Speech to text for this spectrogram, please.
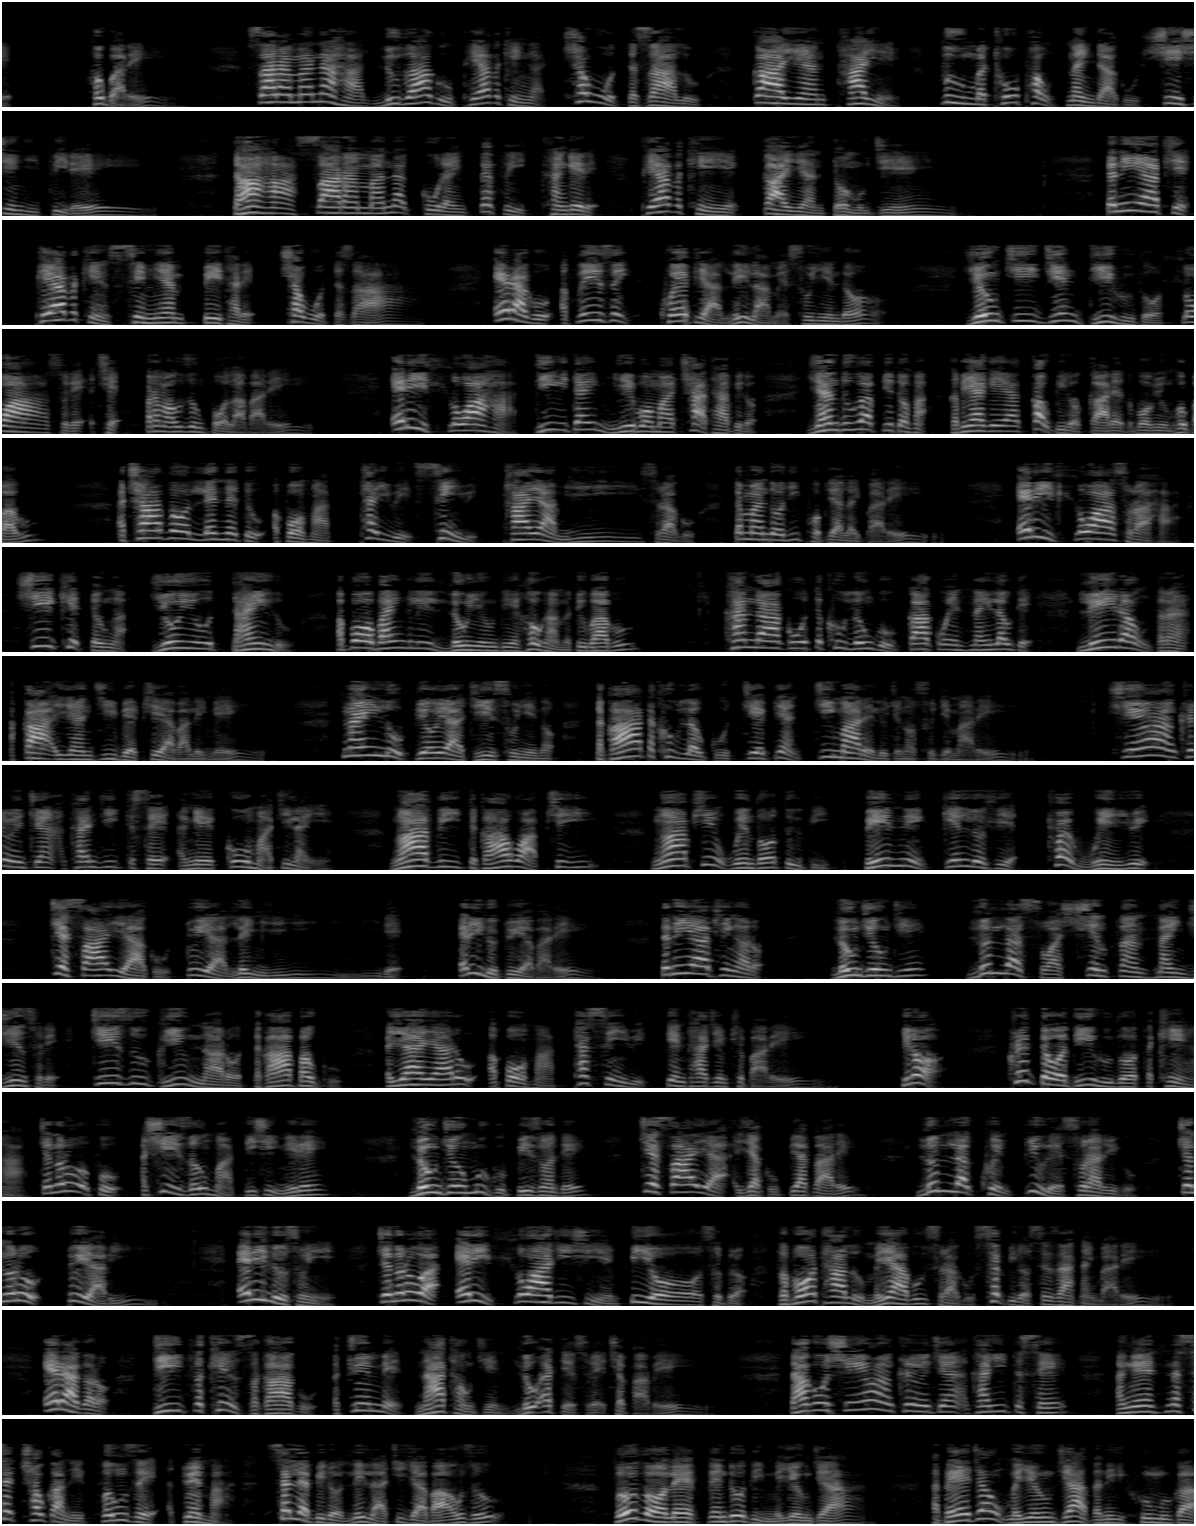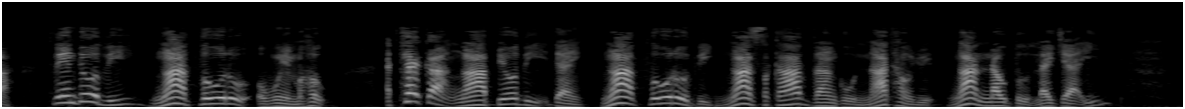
တဲ့။ဟုတ်ပါတယ်စာရမဏဟာလူသားကိုဘုရားသခင်ကချက်ဝတ်တစားလို့ ကာယံထားရင်သူမထိုးဖောက်နိုင်တာကိုရှင်းရှင်းကြီးသိတယ်။ဒါဟာစာရမဏကိုယ်တိုင်တက်သိခံခဲ့တဲ့ဘုရားသခင်ရဲ့ကာယံတော်မူခြင်း။တနည်းအားဖြင့်ဘုရားသခင်ဆင်မြန်းပေးထားတဲ့ချက်ဝတ်တစားအဲ့ဒါကိုအသေးစိတ်ခွဲပြလေ့လာမယ်ဆိုရင်တော့ယုံကြည်ခြင်းဒီဟုသောလွှာဆိုတဲ့အချက်ပထမဆုံးပေါ်လာပါတယ်အဲ့ဒီလွှားဟာဒီအတိုင်းမြေပေါ်မှာချထားပြီးတော့ရန်သူကပြစ်တော့မှကြပြာကြရာကောက်ပြီးတော့ကားတဲ့သဘောမျိုးမဟုတ်ပါဘူး အခြားသောလက်နက်တို့အပေါ်မှာထိုက်၍ဆင့်၍ထားရမည်ဆိုတာကိုတမန်တော်ကြီးဖော်ပြလိုက်ပါတယ်အဲ့ဒီလွှားဆိုတာဟာရှေးခေတ်တုန်းကရိုးရိုးဒိုင်းလိုအပေါ်ပိုင်းကလေးလုံယုံတင်ဟုတ်ဟန်မတူပါဘူးခန္ဓာကိုယ်တစ်ခုလုံးကိုကာကွယ်နိုင်လောက်တဲ့လေးတောင်တရံအကာအယံကြီးပဲဖြစ်ရပါလိမ့်မယ်နှိုင်းလို့ပြောရကြီးဆိုရင်တော့တကားတစ်ခုလောက်ကိုကျေပြန့်ကြီးမားတယ်လို့ကျွန်တော်ဆိုချင်ပါတယ်ရှင်ယောဟန်ခရစ်ဝင်ကျမ်းအခန်းကြီး30အငယ်6မှာကြည့်လိုက်ရင်ငါသည်တကားဝဖြစ်၏ငါဖြင့်ဝင်သောသူသည် ဘေးနှင့်ကင်းလွတ်လျက်ထွက်ဝင်၍ကျက်စားရာကိုတွေ့ရလိမ့်မည်တဲ့အဲ့ဒီလိုတွေ့ရပါတယ်တနည်းအားဖြင့်ကတော့လုံခြုံခြင်းလွတ်လပ်စွာရှင်သန်နိုင်ခြင်းဆိုတဲ့ကျေးဇူးဂရုဏာတော်တကားပေါက်ကိုအရာရာတို့အပေါ်မှာထပ်ဆင့်၍တင်ထားခြင်းဖြစ်ပါတယ်ဒီတော့ခရစ်တော်ဒီဟူသောသခင်ဟာကျွန်တော်တို့အဖို့အရှိဆုံးမှာတည်ရှိနေတယ်လုံခြုံမှုကိုပေးစွမ်းတယ်ကျက်စားရအရက်ကိုပြသတယ်လွတ်လပ်ခွင့်ပြုတယ်ဆိုတာတွေကိုကျွန်တော်တို့တွေ့ရပြီ အဲ့ဒီလိုဆိုရင်ကျွန်တော်တို့ကအဲ့ဒီလွှာကြီးရှိရင်ပြီးရောဆိုပြီးတော့သဘောထားလို့မရဘူးဆိုတာကိုဆက်ပြီးတော့စဉ်းစားနိုင်ပါတယ်အဲ့ဒါကတော့ဒီသခင်စကားကိုအကျွင့်မဲ့နားထောင်ခြင်းလိုအပ်တယ်ဆိုတဲ့အချက်ပါပဲဒါကိုရှင်ယောဟန်ခရစ်ဝင်ကျမ်းအခန်းကြီး30အငယ်26ကနေ30အတွင်းမှာဆက်လက်ပြီးတော့လေ့လာကြည့်ကြပါအောင်စို့သို့တော်လဲသင်တို့သည်မယုံကြအဘယ်ကြောင့်မယုံကြသနည်းဟုမူကားသင်တို့သည်ငါသိုးတို့အဝင်မဟုတ်အထက်ကငါပြောသည့်အတိုင်းငါသိုးတို့သည်ငါစကားသံကိုနားထောင်၍ငါနောက်သို့လိုက်ကြ၏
